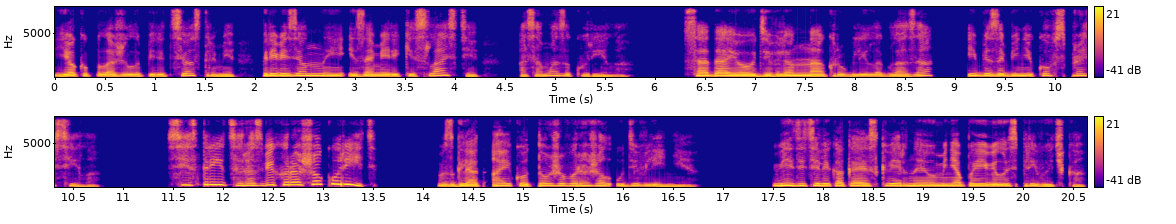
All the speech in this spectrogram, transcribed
Йока положила перед сестрами привезенные из Америки сласти, а сама закурила. Садаю удивленно округлила глаза и без обиняков спросила. «Сестрица, разве хорошо курить?» Взгляд Айко тоже выражал удивление. «Видите ли, какая скверная у меня появилась привычка.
